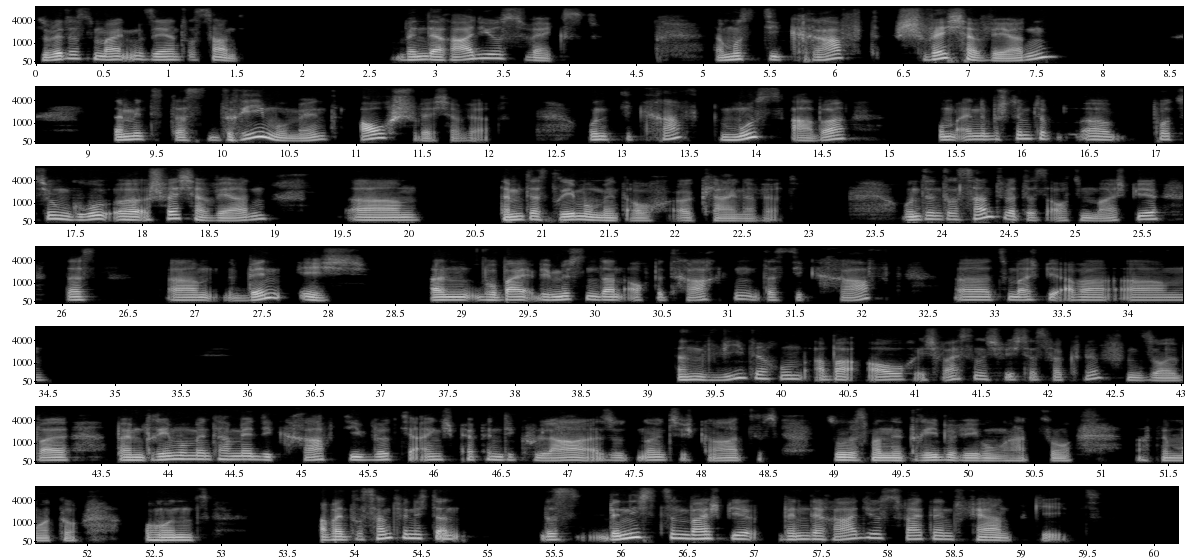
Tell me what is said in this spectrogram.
so wird es zum einen sehr interessant. Wenn der Radius wächst, dann muss die Kraft schwächer werden damit das Drehmoment auch schwächer wird. Und die Kraft muss aber um eine bestimmte, äh, Portion äh, schwächer werden, ähm, damit das Drehmoment auch, äh, kleiner wird. Und interessant wird es auch zum Beispiel, dass, ähm, wenn ich ähm, wobei wir müssen dann auch betrachten, dass die Kraft, äh, zum Beispiel aber, dann wiederum aber auch ich weiß noch nicht, wie ich das verknüpfen soll, weil beim Drehmoment haben wir die Kraft, die wirkt ja eigentlich perpendikular, also 90 ist so, dass man 'ne Drehbewegung hat, so nach dem Motto. Und aber interessant finde ich dann, dass wenn ich zum Beispiel wenn der Radius weiter entfernt geht,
